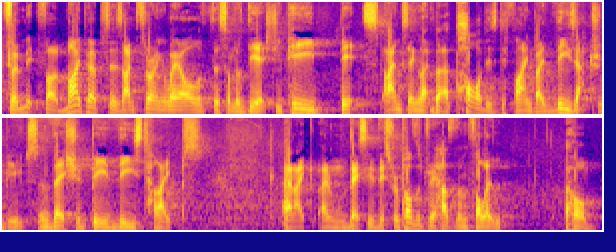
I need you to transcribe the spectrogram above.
For, me, for my purposes, I'm throwing away all of the sort of the HTTP bits. I'm saying like, but a pod is defined by these attributes, and they should be these types. And, I, and basically, this repository has them for like a whole,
